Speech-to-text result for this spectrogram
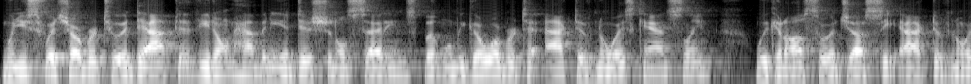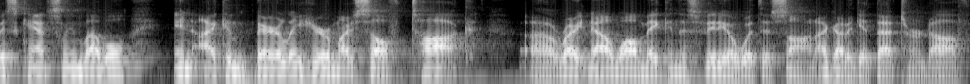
When you switch over to adaptive, you don't have any additional settings, but when we go over to active noise canceling, we can also adjust the active noise canceling level and I can barely hear myself talk uh, right now while making this video with this on. I got to get that turned off.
